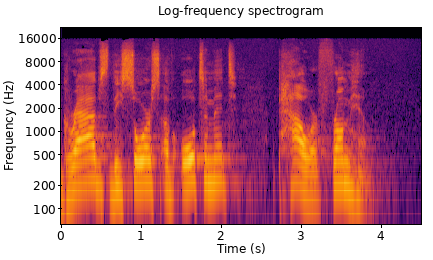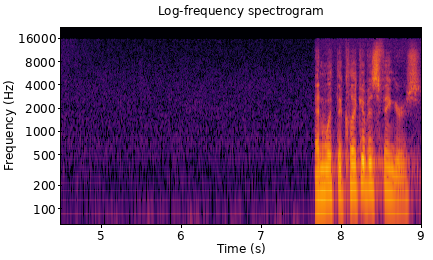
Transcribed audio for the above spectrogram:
grabs the source of ultimate power from him. And with the click of his fingers,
